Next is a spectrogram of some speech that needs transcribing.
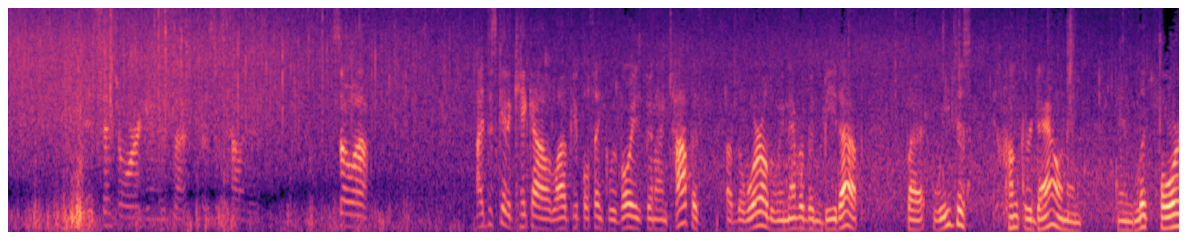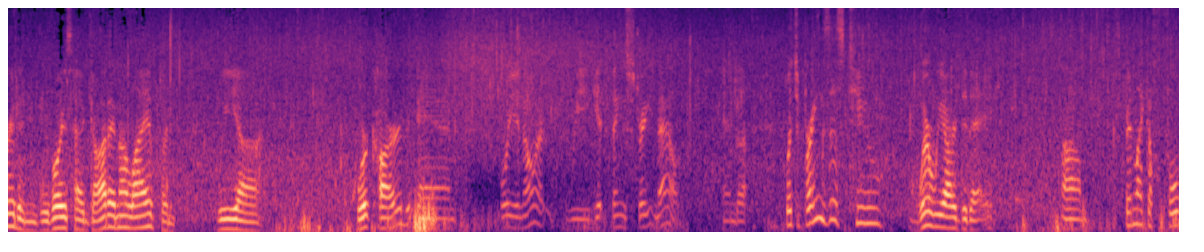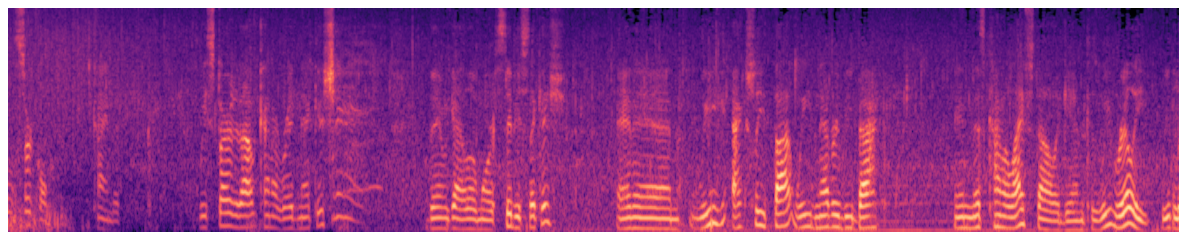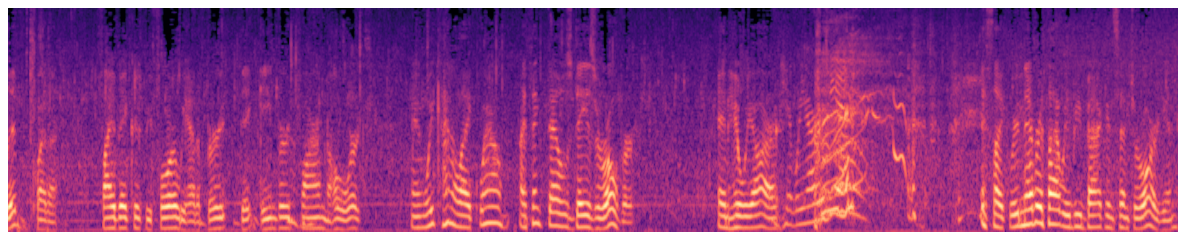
It's Central Oregon. It's not, this is how it is. So, uh, I just get a kick out. A lot of people think we've always been on top of, of the world and we've never been beat up. But we just hunker down and, and look forward and we've always had God in our life and we uh, work hard and before you know it, we get things straightened out. And uh, which brings us to where we are today. Um, it's been like a full circle, kind of. We started out kind of redneckish, then we got a little more city slickish, and then we actually thought we'd never be back in this kind of lifestyle again because we really we lived quite a five acres before. We had a bird game bird farm, the whole works, and we kind of like, well, I think those days are over. And here we are. Here we are again. It's like we never thought we'd be back in Central Oregon,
